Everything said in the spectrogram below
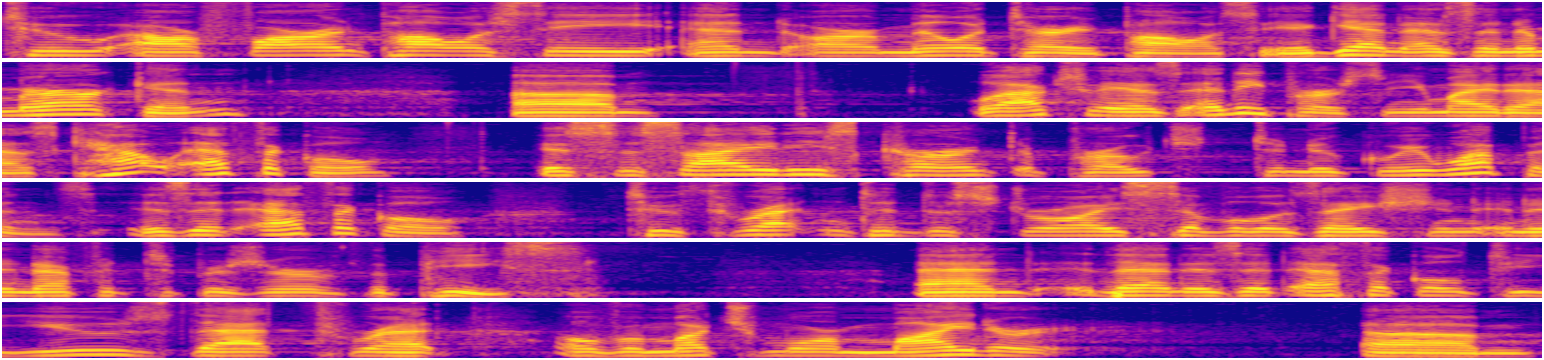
to our foreign policy and our military policy? Again, as an American, um, well, actually, as any person, you might ask, how ethical is society's current approach to nuclear weapons? Is it ethical to threaten to destroy civilization in an effort to preserve the peace? And then is it ethical to use that threat over much more minor um,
